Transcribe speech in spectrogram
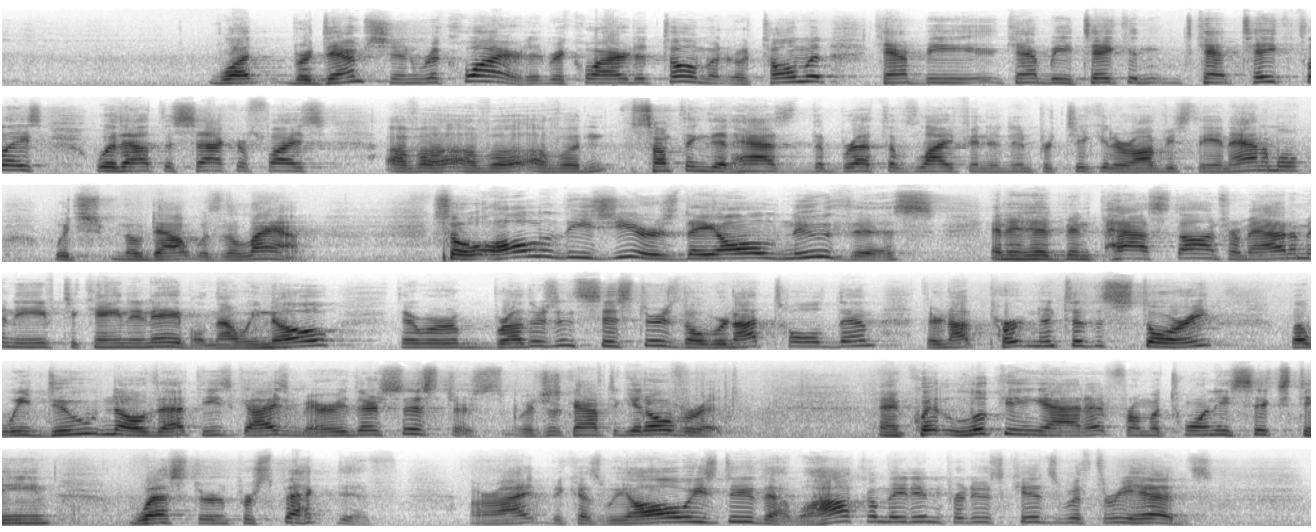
what redemption required. It required atonement. Atonement can't be, can't be taken, can't take place without the sacrifice of, a, of, a, of a, something that has the breath of life in it, in particular, obviously, an animal, which no doubt was the lamb. So, all of these years, they all knew this, and it had been passed on from Adam and Eve to Cain and Abel. Now, we know there were brothers and sisters, though we're not told them, they're not pertinent to the story, but we do know that these guys married their sisters. We're just going to have to get over it and quit looking at it from a 2016 Western perspective. All right? Because we always do that. Well, how come they didn't produce kids with three heads?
